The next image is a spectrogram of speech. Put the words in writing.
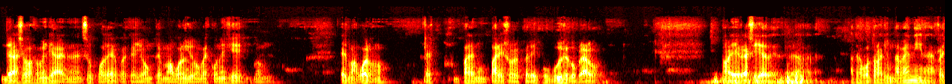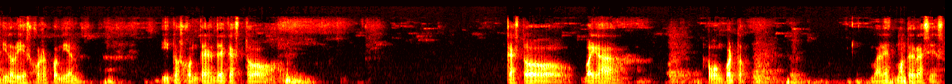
de la seva família en el seu poder, perquè jo, aunque meu abuelo jo no vaig conèixer, doncs, és abuelo, no? És un pare de mon pare, sobre per ell, pues vull recuperar-lo. No, la gràcies a, a, a través de l'Ajuntament i a les regidories correspondients i tots contents de que esto que esto vaya a buen puerto. Vale, muchas gracias.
